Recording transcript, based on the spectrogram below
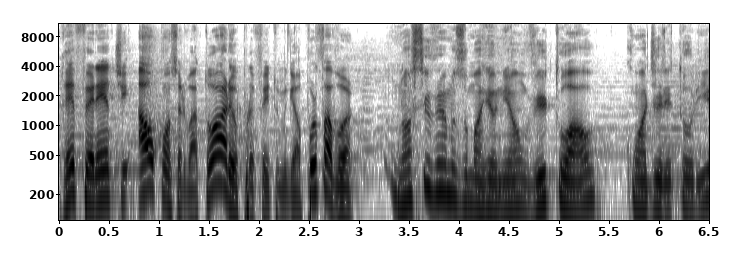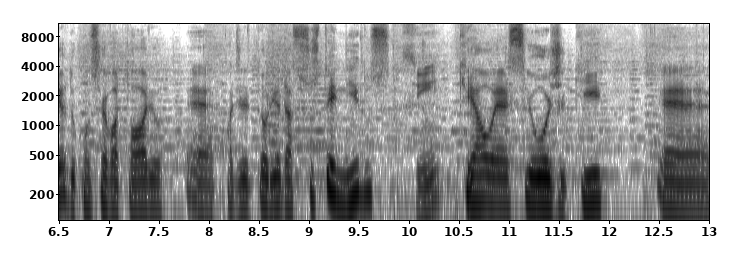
referente ao conservatório, prefeito Miguel? Por favor. Nós tivemos uma reunião virtual com a diretoria do conservatório, é, com a diretoria da Sustenidos, Sim. que é a OS hoje que é,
